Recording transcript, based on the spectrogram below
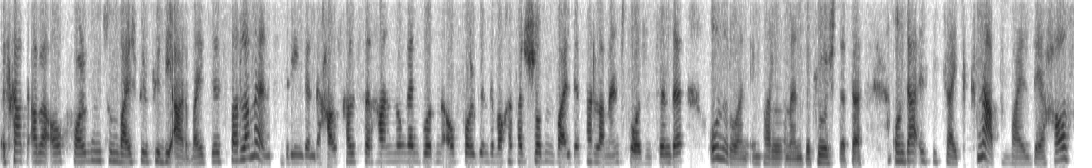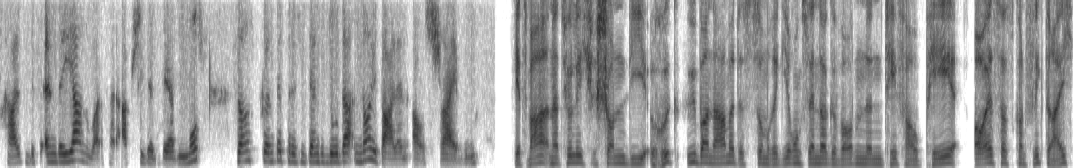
Es hat aber auch Folgen zum Beispiel für die Arbeit des Parlaments. Dringende Haushaltsverhandlungen wurden auf folgende Woche verschoben, weil der Parlamentsvorsitzende Unruhen im Parlament befürchtete. Und da ist die Zeit knapp, weil der Haushalt bis Ende Januar verabschiedet werden muss. Sonst könnte Präsident Duda Neuwahlen ausschreiben. Jetzt war natürlich schon die Rückübernahme des zum Regierungssender gewordenen TVP äußerst konfliktreich.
